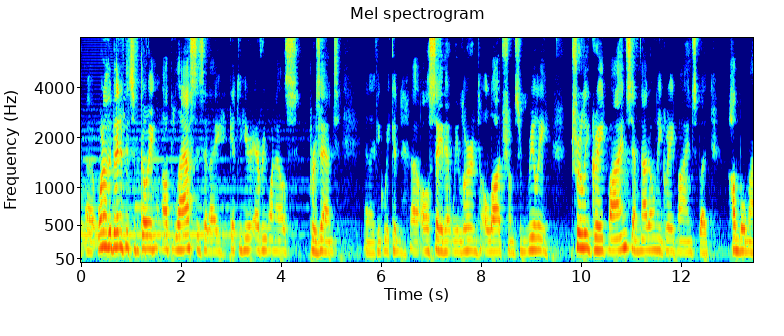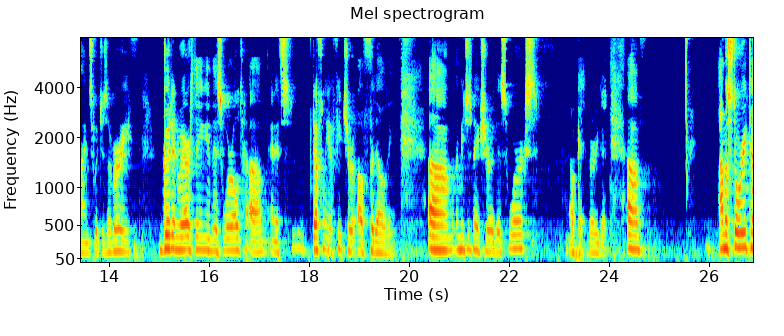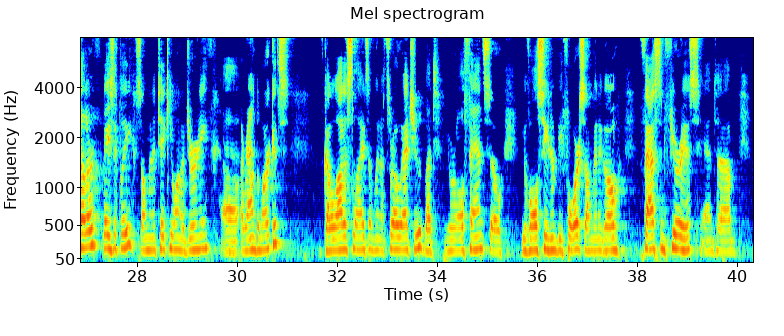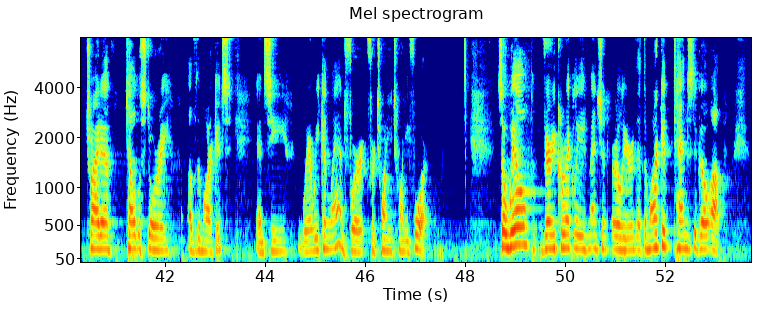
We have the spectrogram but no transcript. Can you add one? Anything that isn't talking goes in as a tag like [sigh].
Uh, one of the benefits of going up last is that I get to hear everyone else present. And I think we can uh, all say that we learned a lot from some really, truly great minds, and not only great minds, but humble minds, which is a very good and rare thing in this world. Um, and it's definitely a feature of fidelity. Um, let me just make sure this works. Okay, very good. Um, I'm a storyteller, basically, so I'm going to take you on a journey uh, around the markets. I've got a lot of slides I'm going to throw at you, but you're all fans, so you've all seen them before. So I'm going to go fast and furious and um, try to tell the story of the markets and see where we can land for, for 2024. So, Will very correctly mentioned earlier that the market tends to go up,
